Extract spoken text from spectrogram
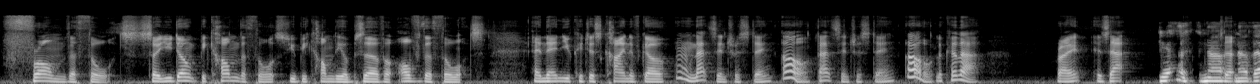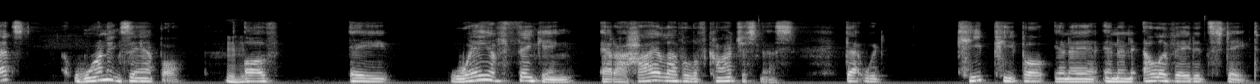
from the thoughts. So you don't become the thoughts, you become the observer of the thoughts. And then you could just kind of go, hmm, that's interesting. Oh, that's interesting. Oh, look at that. Right? Is that. Yeah. Now, that, now that's one example mm-hmm. of a way of thinking at a high level of consciousness that would keep people in, a, in an elevated state.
